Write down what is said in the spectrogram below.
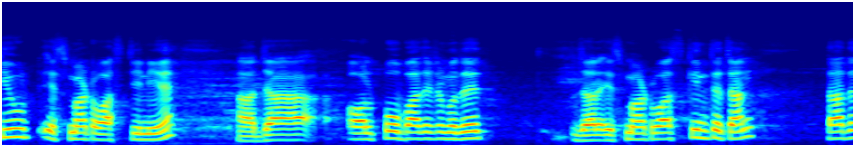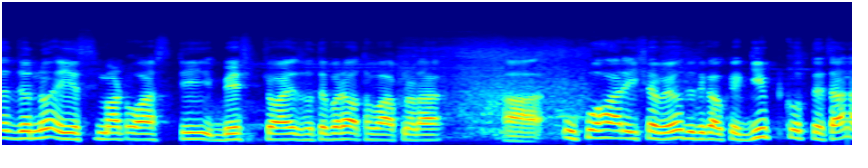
কিউট স্মার্ট ওয়াচটি নিয়ে যা অল্প বাজেটের মধ্যে যারা স্মার্ট ওয়াচ কিনতে চান, তাদের জন্য এই স্মার্ট ওয়াচটি বেস্ট চয়েস হতে পারে অথবা আপনারা উপহার হিসাবেও যদি কাউকে গিফট করতে চান,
